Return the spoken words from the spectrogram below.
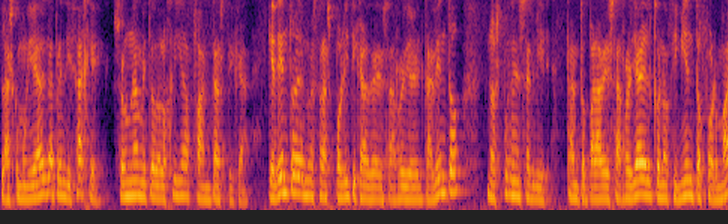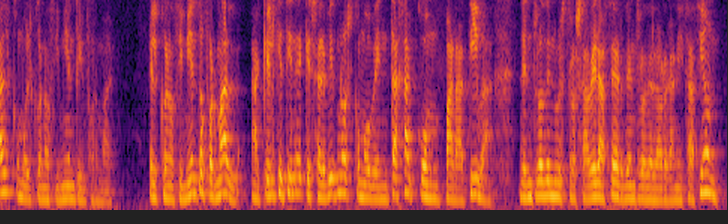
Las comunidades de aprendizaje son una metodología fantástica que dentro de nuestras políticas de desarrollo del talento nos pueden servir tanto para desarrollar el conocimiento formal como el conocimiento informal. El conocimiento formal, aquel que tiene que servirnos como ventaja comparativa dentro de nuestro saber hacer dentro de la organización,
